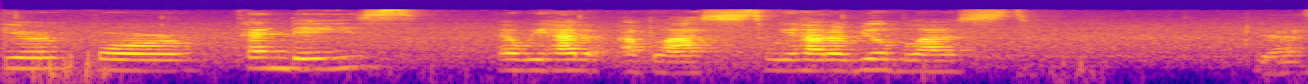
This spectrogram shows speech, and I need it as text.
here for 10 days and we had a blast. We had a real blast. Yes.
